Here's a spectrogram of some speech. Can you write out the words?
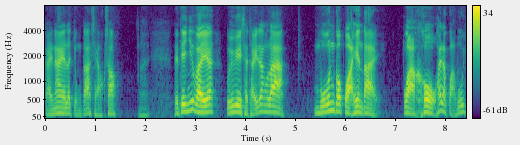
Cái này là chúng ta sẽ học sau thế thì như vậy quý vị sẽ thấy rằng là muốn có quả hiện tại quả khổ hay là quả vui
